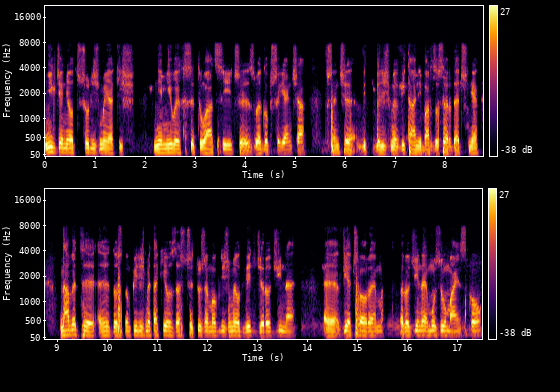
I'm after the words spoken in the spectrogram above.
nigdzie nie odczuliśmy jakichś niemiłych sytuacji czy złego przyjęcia. Wszędzie byliśmy witani bardzo serdecznie. Nawet e, e, dostąpiliśmy takiego zaszczytu, że mogliśmy odwiedzić rodzinę wieczorem, rodzinę muzułmańską,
